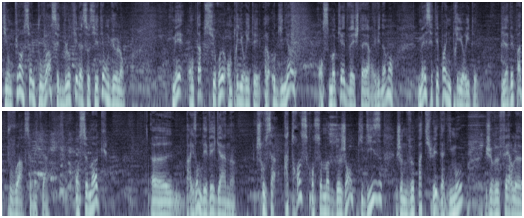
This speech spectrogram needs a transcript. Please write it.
qui n'ont qu'un seul pouvoir, c'est de bloquer la société en gueulant. Mais on tape sur eux en priorité. Alors au Guignol, on se moquait de Wechter, évidemment. Mais c'était pas une priorité. Il n'avait pas de pouvoir, ce mec-là. On se moque, euh, par exemple, des véganes. Je trouve ça atroce qu'on se moque de gens qui disent je ne veux pas tuer d'animaux, je veux faire le,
